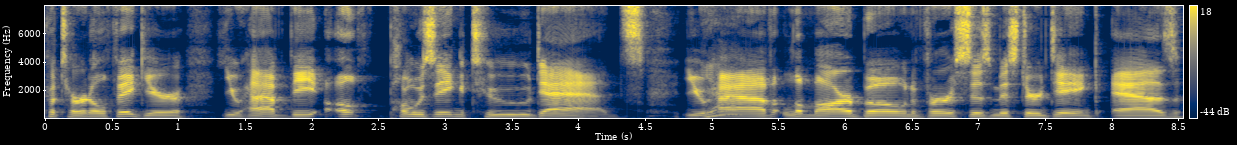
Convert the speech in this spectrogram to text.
paternal figure. You have the opposing two dads. You Yeah. have Lamar Bone versus Mr. Dink as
